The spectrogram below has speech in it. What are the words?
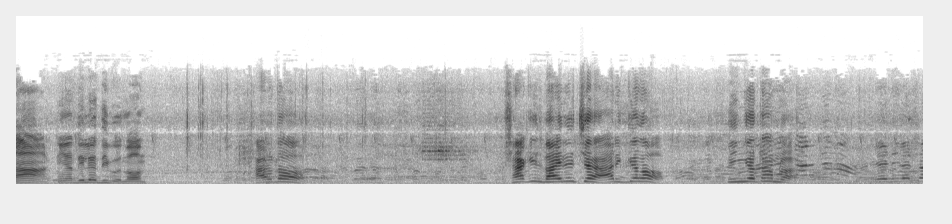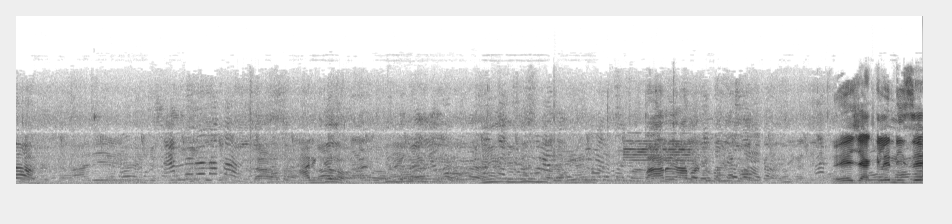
না টিয়া দিলে দিব নন আর তো শাকিল বাইরে ইচ্ছা আর গেল। পিঙ্গে তো আমরা। আর গেল? বারে আবার এই জাগলে নিচে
